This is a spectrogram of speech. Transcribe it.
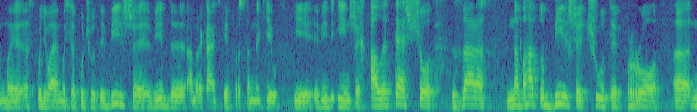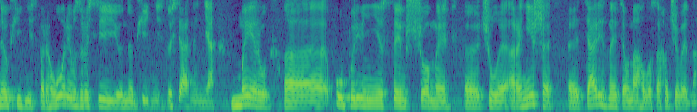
ми сподіваємося почути більше від американських представників і від інших. Але те, що зараз набагато більше чути про необхідність переговорів з Росією, необхідність досягнення миру у порівнянні з тим, що ми чули раніше, ця різниця в наголосах очевидна.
